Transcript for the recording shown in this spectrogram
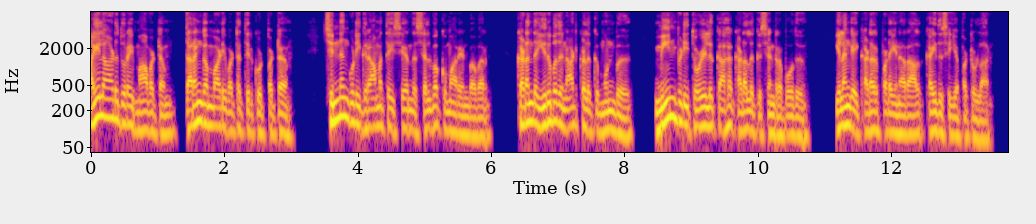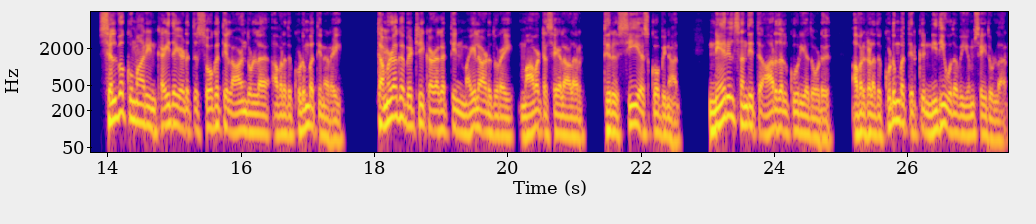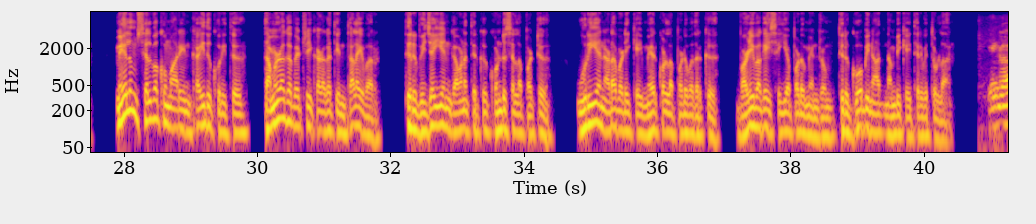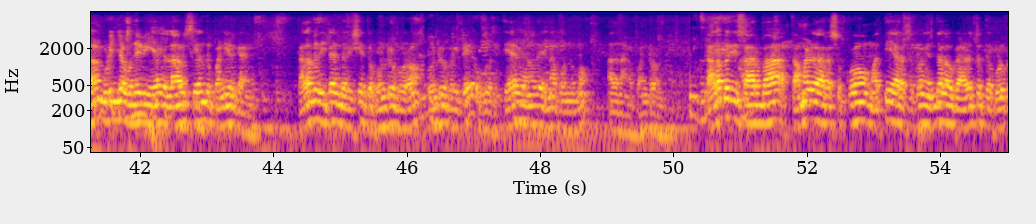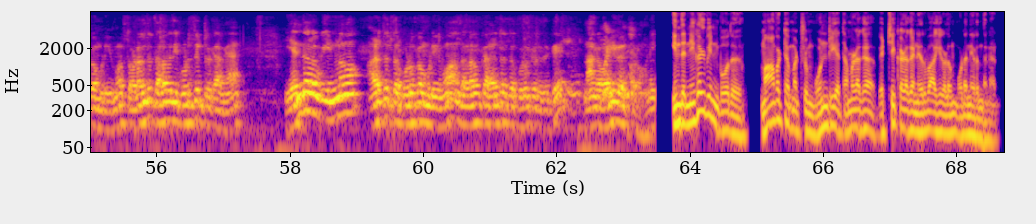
மயிலாடுதுறை மாவட்டம் தரங்கம்பாடி வட்டத்திற்குட்பட்ட சின்னங்குடி கிராமத்தை சேர்ந்த செல்வகுமார் என்பவர் கடந்த இருபது நாட்களுக்கு முன்பு மீன்பிடி தொழிலுக்காக கடலுக்கு சென்றபோது இலங்கை கடற்படையினரால் கைது செய்யப்பட்டுள்ளார். செல்வகுமாரின் கைதை அடுத்து சோகத்தில் ஆழ்ந்துள்ள அவரது குடும்பத்தினரை தமிழக வெற்றி கழகத்தின் மயிலாடுதுறை மாவட்ட செயலாளர் திரு சி. எஸ். கோபிநாத் நேரில் சந்தித்து ஆறுதல் கூறியதோடு அவர்களது குடும்பத்திற்கு நிதி உதவியும் செய்துள்ளார். மேலும் செல்வகுமாரின் கைது குறித்து தமிழக வெற்றி கழகத்தின் தலைவர் திரு. விஜயின் கவனத்திற்கு கொண்டு செல்லப்பட்டு உரிய நடவடிக்கை மேற்கொள்ளப்படுவதற்கு வழிவகை செய்யப்படும் என்றும் திரு. கோபிநாத் நம்பிக்கை தெரிவித்துள்ளார். எங்களால் முடிஞ்ச உதவியை எல்லாரும் சேர்ந்து பண்ணியிருக்காங்க. தளபதிகிட்ட இந்த விஷயத்தை கொண்டு போகிறோம் கொண்டு போயிட்டு உங்களுக்கு தேவையானது என்ன பண்ணுமோ அதை நாங்கள் பண்ணுறோம் தளபதி சார்பாக தமிழக அரசுக்கும் மத்திய அரசுக்கும் எந்த அளவுக்கு அழுத்தத்தை கொடுக்க முடியுமோ தொடர்ந்து தளபதி கொடுத்துட்டு இருக்காங்க. எந்த அளவுக்கு இன்னும் அழுத்தத்தை கொடுக்க முடியுமோ அந்த அளவுக்கு அழுத்தத்தை கொடுக்கறதுக்கு நாங்கள் வழிவகுக்கிறோம். இந்த நிகழ்வின் போது மாவட்ட மற்றும் ஒன்றிய தமிழக வெற்றிக்கழக நிர்வாகிகளும் உடனிருந்தனர்.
